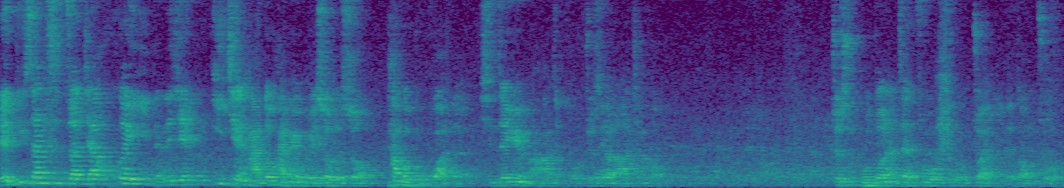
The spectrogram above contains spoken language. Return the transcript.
连第三次专家会议的那些意见函都还没有回收的时候，他们不管了，行政院马上讲说就是要让他进口，就是不断的在做这种转移的动作。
